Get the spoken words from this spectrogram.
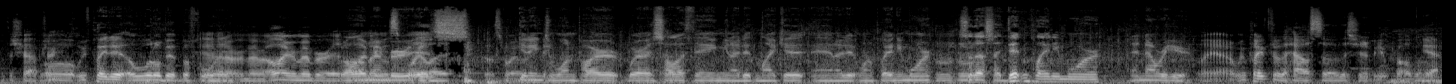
of the chapter. Well, we've played it a little bit before. Yeah, I don't remember. All I remember is all I I'm not gonna remember is getting to one part where I saw a thing and I didn't like it and I didn't want to play anymore. Mhm. So thus I didn't play anymore, and now we're here. Oh, yeah, we played through the house, so this shouldn't be a problem. Yeah.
